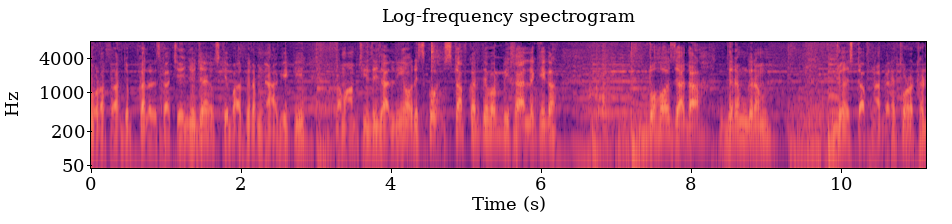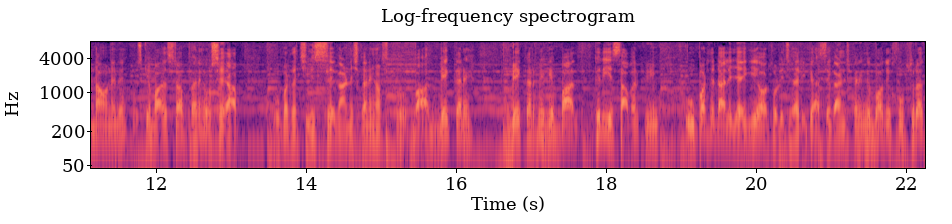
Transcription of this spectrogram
थोड़ा सा जब कलर इसका चेंज हो जाए, उसके बाद फिर हमने आगे की तमाम चीज़ें डालनी है और इसको स्टफ़ करते वक्त भी ख्याल रखेगा बहुत ज़्यादा गरम गरम जो है स्टफ़ ना करें, थोड़ा ठंडा होने दें, उसके बाद स्टफ़ करें उससे आप ऊपर से चीज़ से गार्निश करें उसको बाद बेक करें। बेक करने के बाद फिर ये सावर क्रीम ऊपर से डाली जाएगी और थोड़ी सी हरी प्याज से गार्निश करेंगे। बहुत ही खूबसूरत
